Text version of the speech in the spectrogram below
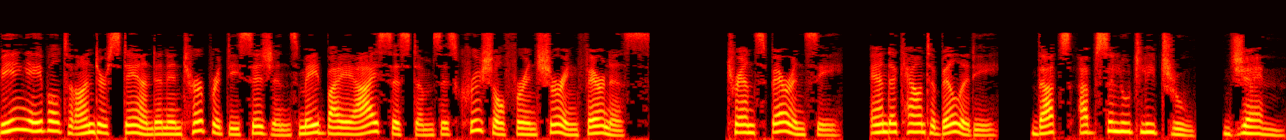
Being able to understand and interpret decisions made by AI systems is crucial for ensuring fairness, transparency, and accountability. That's absolutely true, Jen.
